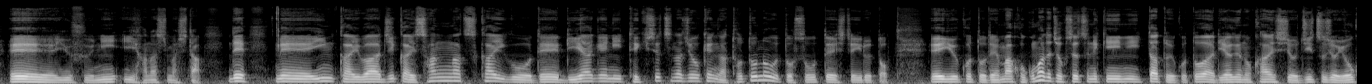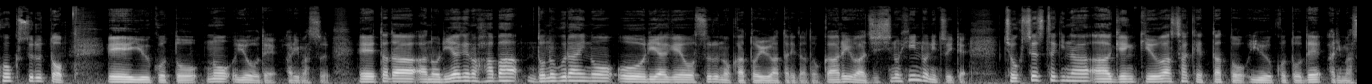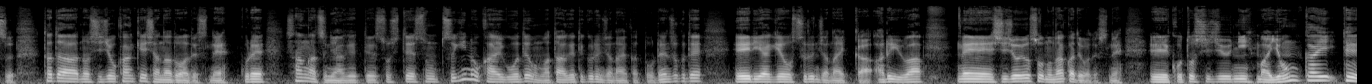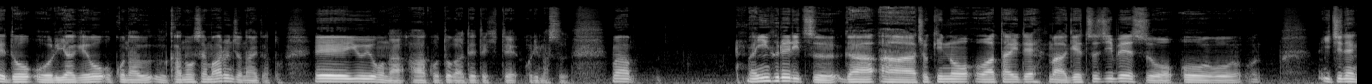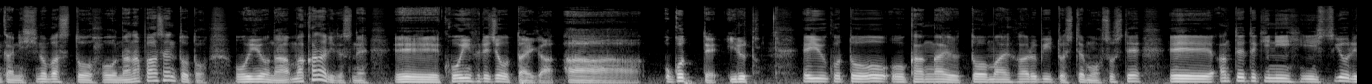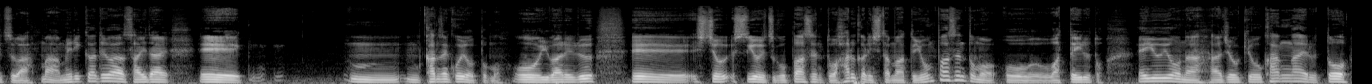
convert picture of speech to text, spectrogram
えー、いうふうに話しました。で、えー、委員会は次回3月会合で利上げに適切な条件が整うと想定していると、えー、いうことで、まあ、ここまで直接に気に入ったということは利上げの開始を実情予告すると、えー、いうことのようであります、えー、ただあの利上げの幅どのぐらいの利上げをするのかというあたりだとかあるいは実施の頻度について直接的な言及は避けたということであります。ただあの市場関係者などはですねこれ3月に上げてそしてその次の会合でもまた上げてくるんじゃないかと連続で、え、利上げをするんじゃないかあるいは、えー、市場予想の中ではですね、えー、今年中に、まあ、4回程度利上げを行う可能性もあるんじゃないかというようなことが出てきております。まあまあ、インフレ率があ直近の値で、まあ、月次ベースを1年間に引き延ばすと7%というような、まあ、かなりですね、えー、高インフレ状態が起こっていると。いうことを考えると、まあ、FRB としてもそして、えー、安定的に失業率は、まあ、アメリカでは最大、えーうん、完全雇用とも言われる、えー、失業率5%をはるかに下回って4%も割っているというような状況を考えると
